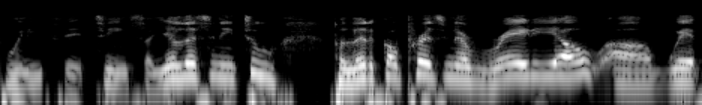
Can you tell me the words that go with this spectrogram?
2015. So you're listening to Political Prisoner Radio uh, with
